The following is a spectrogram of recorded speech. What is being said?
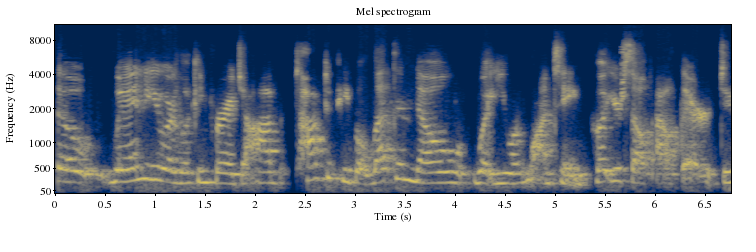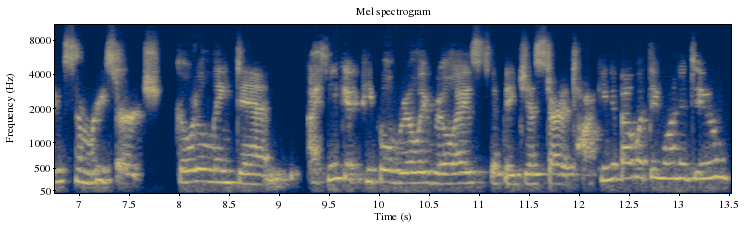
so when you are looking for a job, talk to people, let them know what you are wanting, put yourself out there, do some research, go to LinkedIn. I think if people really realized that they just started talking about what they want to do,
